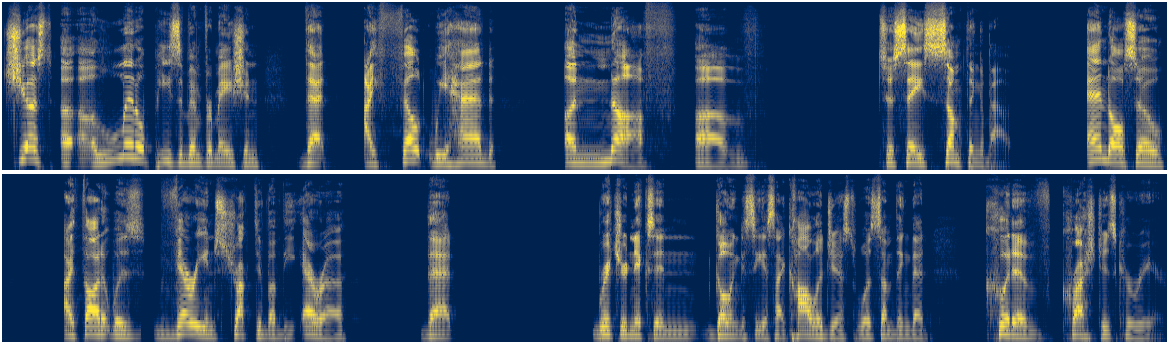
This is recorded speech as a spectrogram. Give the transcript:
just a, a little piece of information that I felt we had enough of to say something about. And also, I thought it was very instructive of the era that Richard Nixon going to see a psychologist was something that could have crushed his career.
